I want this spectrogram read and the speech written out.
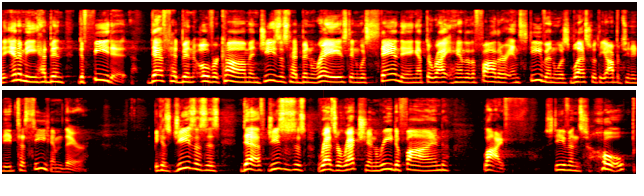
The enemy had been defeated, death had been overcome, and Jesus had been raised and was standing at the right hand of the Father. And Stephen was blessed with the opportunity to see him there. Because Jesus' death, Jesus' resurrection redefined life. Stephen's hope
